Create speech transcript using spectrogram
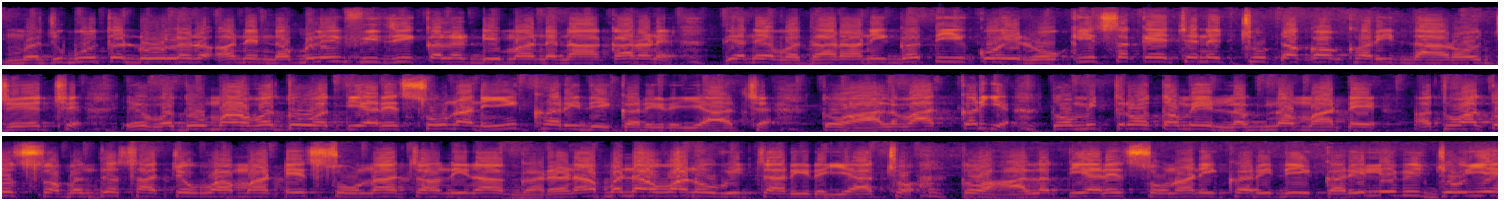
મજબૂત ડોલર અને નબળી ફિઝિકલ ડિમાન્ડના કારણે તેને વધારાની ગતિ કોઈ રોકી શકે છે ને છૂટક ખરીદદારો જે છે એ વધુમાં વધુ અત્યારે સોનાની ખરીદી કરી રહ્યા છે. તો હાલ વાત કરીએ તો મિત્રો તમે લગ્ન માટે અથવા તો સંબંધ સાચવવા માટે સોના ચાંદીના ઘરેણા બનાવવાનું વિચારી રહ્યા છો. તો હાલ અત્યારે સોનાની ખરીદી કરી લેવી જોઈએ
